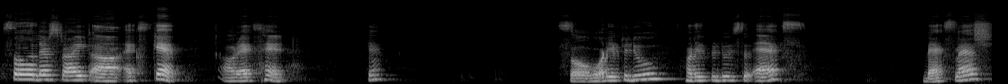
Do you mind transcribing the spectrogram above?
so let's write uh, x cap or x head. Okay. So what you have to do? What you have to do is to x backslash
